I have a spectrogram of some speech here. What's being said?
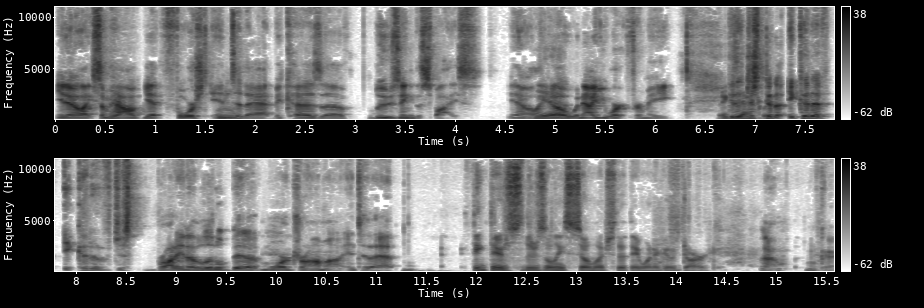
You know, like somehow get forced into that because of losing the spice. You know, like Yeah. oh, well now you work for me because exactly. it just could have it could have it could have just brought in a little bit of more drama into that. I think there's there's only so much that they want to go dark. Oh, okay.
